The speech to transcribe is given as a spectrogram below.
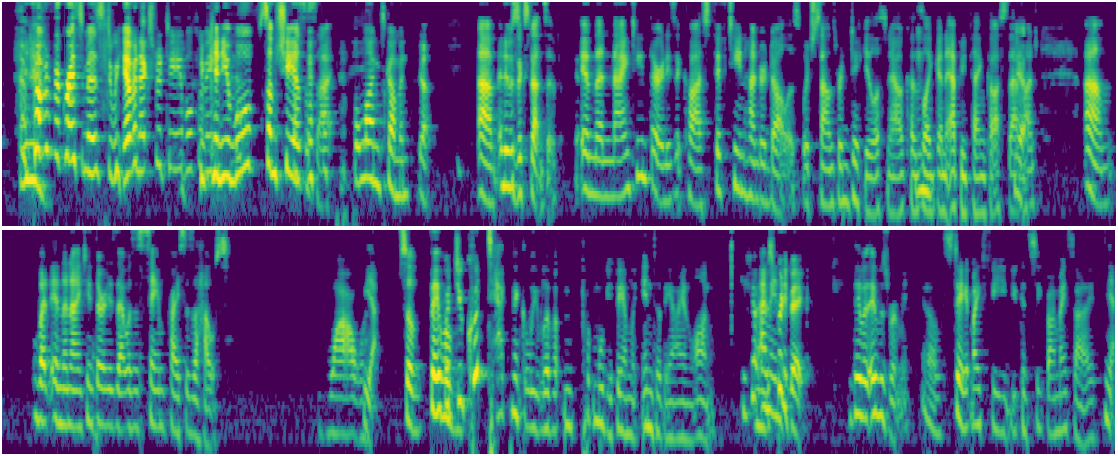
I'm coming for Christmas. Do we have an extra table for me? can you move some chairs aside? The lung's coming. Yeah. Um, and it was expensive. In the 1930s, it cost $1,500, which sounds ridiculous now because like an EpiPen costs that Mm-hmm. Yeah. much. Um, but in the 1930s, that was the same price as a house. Wow. Yeah. So they were. But you could technically live up and put, move your family into the iron lung. you I mean, it's pretty big. They, it was roomy. You know, stay at my feet. You can sleep by my side. Yeah.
